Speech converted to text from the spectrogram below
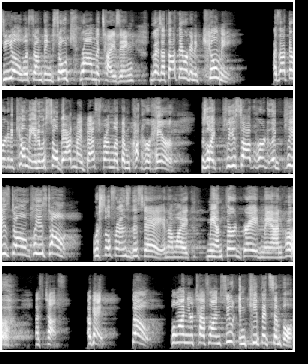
deal with something so traumatizing. You guys, I thought they were going to kill me. I thought they were going to kill me. And it was so bad. My best friend let them cut her hair. It was like, please stop her. Like, please don't, please don't. We're still friends to this day. And I'm like, man, third grade, man. Oh, that's tough. Okay. So pull on your Teflon suit and keep it simple.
